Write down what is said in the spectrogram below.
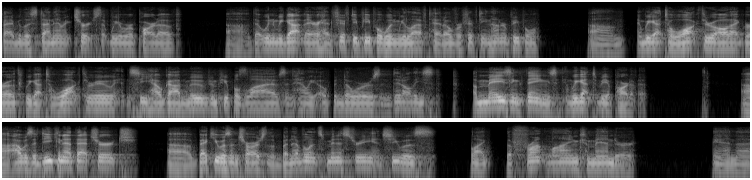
fabulous dynamic church that we were a part of. Uh, that when we got there had 50 people. When we left, had over 1,500 people. Um, and we got to walk through all that growth. We got to walk through and see how God moved in people's lives and how He opened doors and did all these amazing things. And we got to be a part of it. Uh, I was a deacon at that church. Uh, Becky was in charge of the benevolence ministry, and she was like the frontline commander. And, uh,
